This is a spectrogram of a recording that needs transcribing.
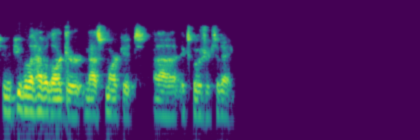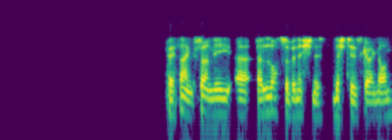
to the people that have a larger mass market uh, exposure today. Okay, thanks. Certainly uh, a lot of initiatives going on.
